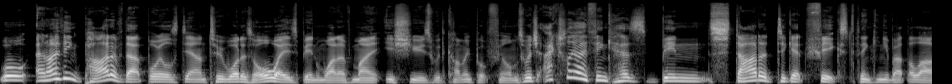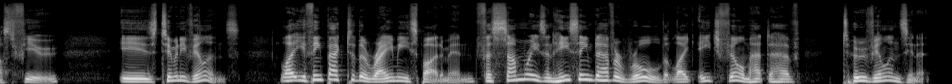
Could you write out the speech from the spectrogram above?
Well, and I think part of that boils down to what has always been one of my issues with comic book films, which actually I think has been started to get fixed thinking about the last few, is too many villains. Like you think back to the Raimi Spider-Man, for some reason he seemed to have a rule that like each film had to have two villains in it.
